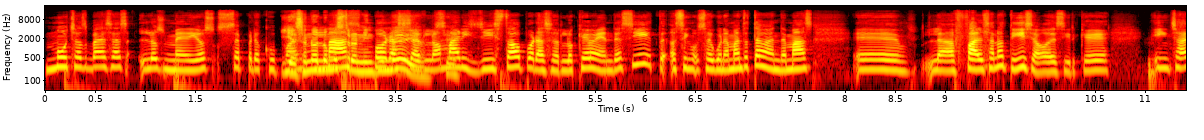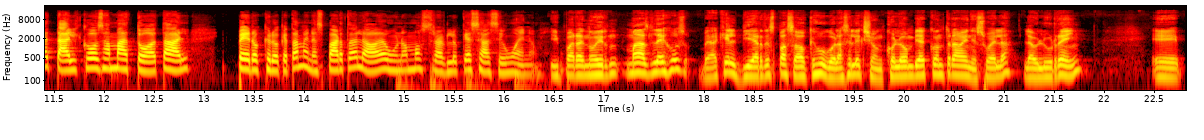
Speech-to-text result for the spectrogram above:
muchas veces los medios se preocupan Y eso no lo más mostró ningún por medio, hacerlo sí. amarillista o por hacer lo que vende. Sí, te- sí, seguramente te vende más eh, la falsa noticia o decir que hincha de tal cosa mató a tal, pero creo que también es parte del lado de uno mostrar lo que se hace bueno. Y para no ir más lejos, vea que el viernes pasado que jugó la selección Colombia contra Venezuela, la Blue Rain, eh,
